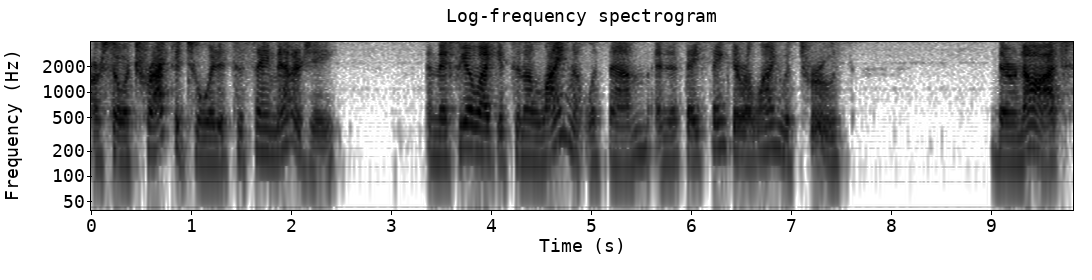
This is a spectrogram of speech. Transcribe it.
are so attracted to it. It's the same energy. And they feel like it's in alignment with them. And if they think they're aligned with truth, they're not,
